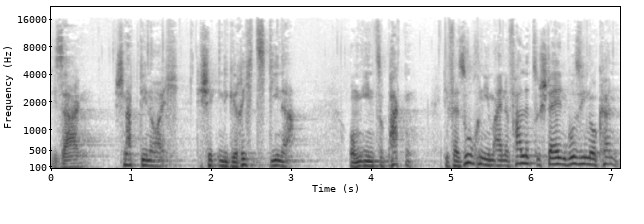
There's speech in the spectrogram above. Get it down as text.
Die sagen, schnappt ihn euch. Die schicken die Gerichtsdiener, um ihn zu packen. Die versuchen ihm eine Falle zu stellen, wo sie nur können.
